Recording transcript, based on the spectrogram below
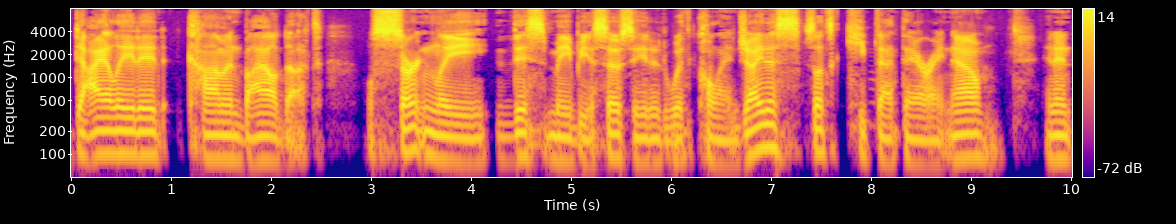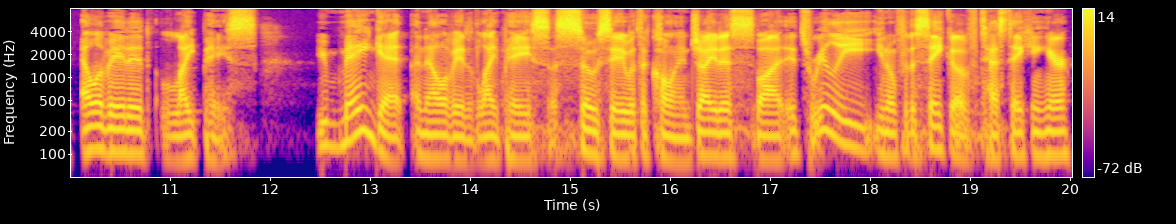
Dilated common bile duct. Well, certainly this may be associated with cholangitis. So let's keep that there right now. And an elevated light lipase. You may get an elevated light lipase associated with the cholangitis, but it's really, you know, for the sake of test taking here,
